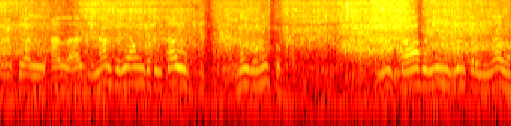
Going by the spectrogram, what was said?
para que al, al, al final se vea un resultado muy bonito. Un trabajo bien, bien terminado.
